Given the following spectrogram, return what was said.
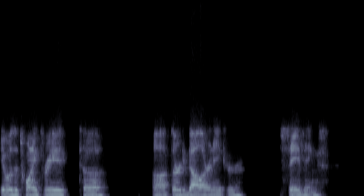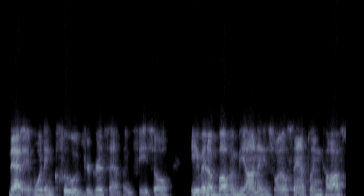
it was a 23 to uh, $30 an acre savings. That it would include your grid sampling fee. So even above and beyond any soil sampling costs,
